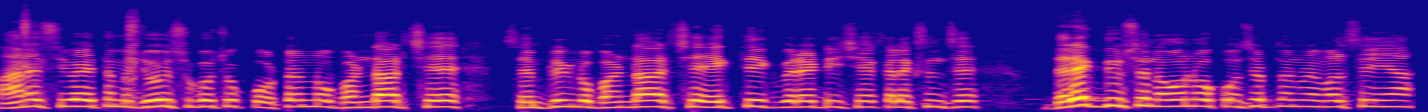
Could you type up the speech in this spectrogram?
આના સિવાય તમે જોઈ શકો છો કોટનનો ભંડાર છે સેમ્પલિંગનો ભંડાર છે એકથી એક વેરાયટી છે કલેક્શન છે. દરેક દિવસે નવો નવો કોન્સેપ્ટ તમને મળશે અહીંયા.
